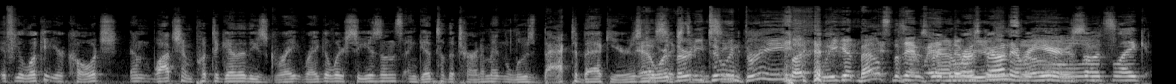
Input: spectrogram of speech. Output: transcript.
if you look at your coach and watch him put together these great regular seasons and get to the tournament and lose back to back years? Yeah, to we're 32 seed? and 3, but we get bounced the first round the every first year. round every so- year. So it's like,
